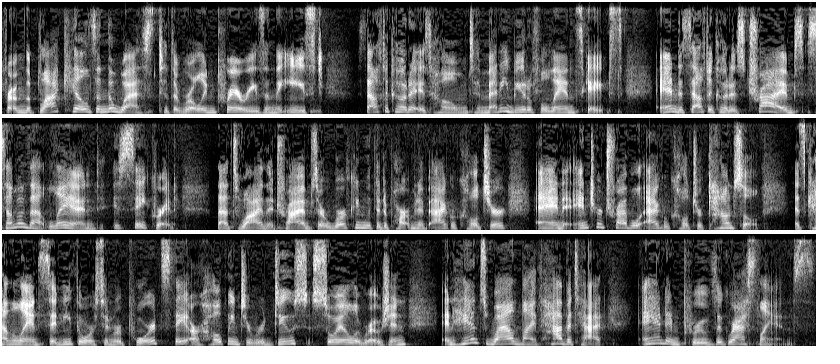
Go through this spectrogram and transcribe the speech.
From the Black Hills in the west to the rolling prairies in the east, South Dakota is home to many beautiful landscapes. And to South Dakota's tribes, some of that land is sacred. That's why the tribes are working with the Department of Agriculture and Intertribal Agriculture Council. As KELOLAND's Sydney Thorson reports, they are hoping to reduce soil erosion, enhance wildlife habitat, and improve the grasslands.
